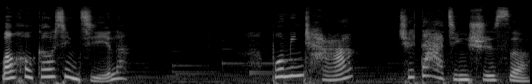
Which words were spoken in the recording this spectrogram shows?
王后高兴极了。伯明察却大惊失色。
